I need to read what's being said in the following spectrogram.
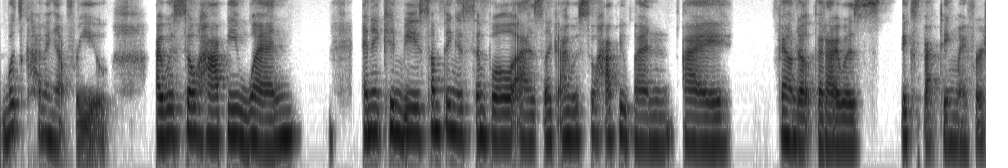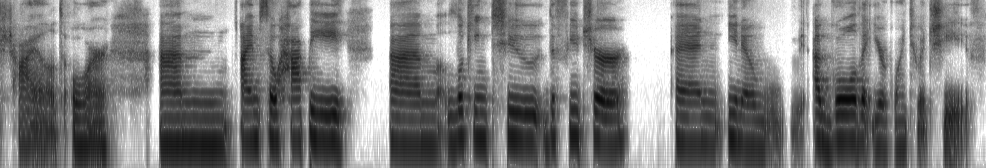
What's coming up for you? I was so happy when, and it can be something as simple as like, I was so happy when I found out that I was expecting my first child, or um, I'm so happy um, looking to the future and you know a goal that you're going to achieve.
